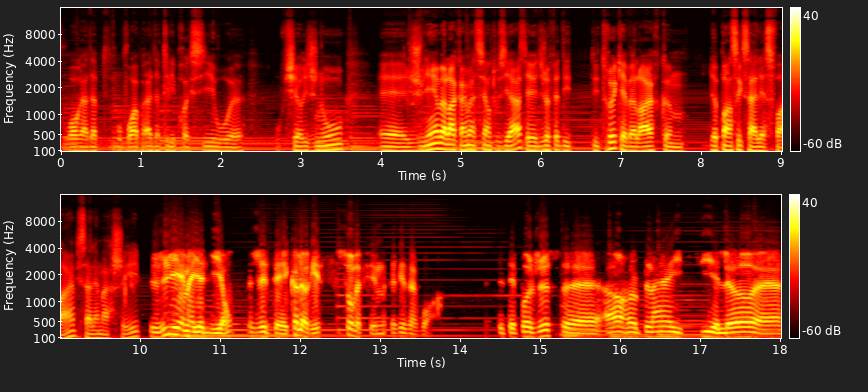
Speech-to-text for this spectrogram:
pouvoir adapter, pour pouvoir adapter les proxys aux, euh, aux fichiers originaux, euh, Julien avait l'air quand même assez enthousiaste. Il avait déjà fait des, trucs, il avait l'air comme de penser que ça allait se faire puis ça allait marcher. Julien Maillet-Guillon, j'étais coloriste sur le film Réservoir. C'était pas juste euh, ah, un plan ici et là, euh,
